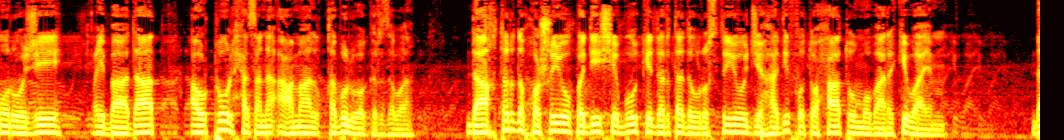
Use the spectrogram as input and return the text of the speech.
مو روژې عبادات او ټول حسنه اعمال قبول وګرځوه د اختر د خوښیو په دې شیبو کې درته د وروستیو جهادي فتوحاتو مبارکي وایم د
